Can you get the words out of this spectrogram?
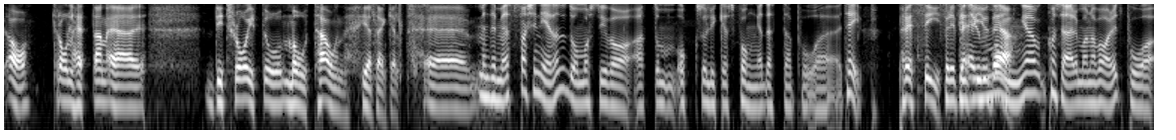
Ja, Trollhättan är Detroit och Motown helt enkelt. Eh, Men det mest fascinerande då måste ju vara att de också lyckas fånga detta på eh, tejp. precis. För det finns är ju, det. många konserter man har varit på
